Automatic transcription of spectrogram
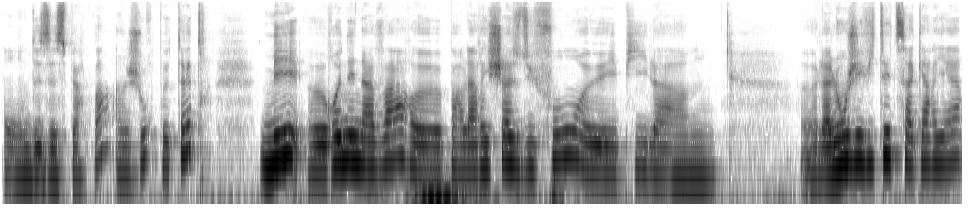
on ne désespère pas, un jour peut-être, Mais René Navarre, par la richesse du fond et puis la, la longévité de sa carrière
